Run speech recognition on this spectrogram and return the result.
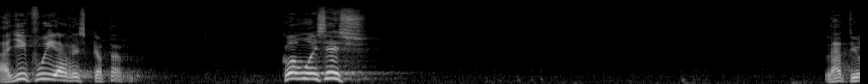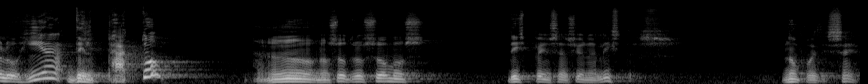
Allí fui a rescatarlo. ¿Cómo es eso? ¿La teología del pacto? No, nosotros somos dispensacionalistas. No puede ser.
